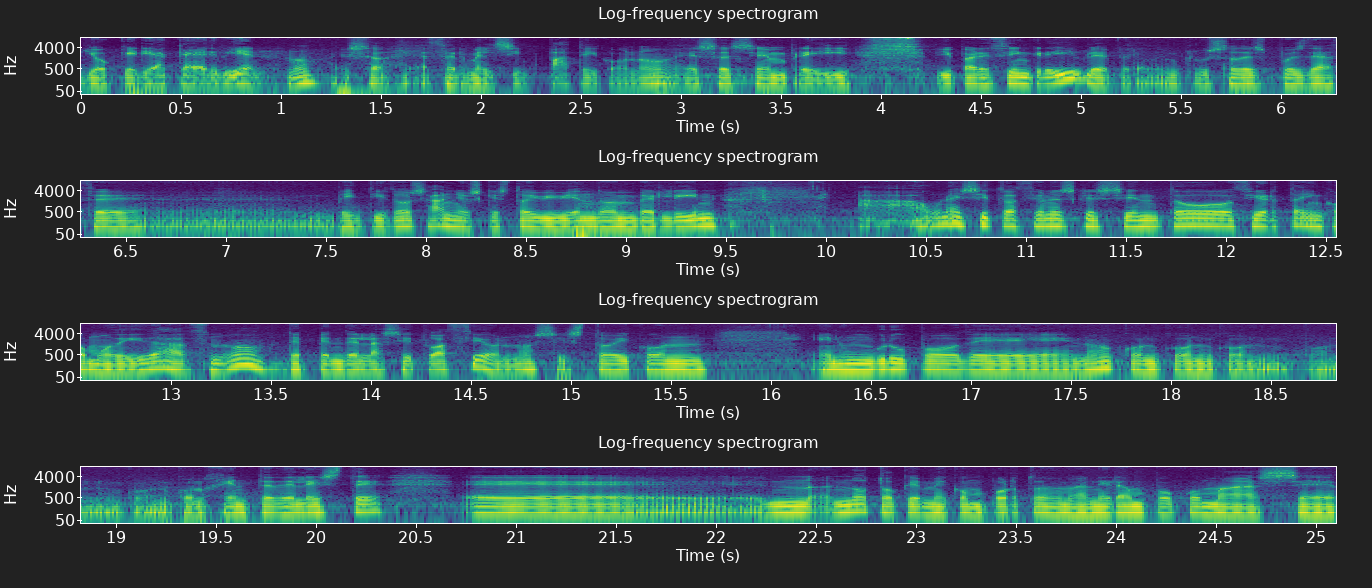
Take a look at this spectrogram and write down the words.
yo quería caer bien, ¿no? eso, hacerme el simpático, ¿no? eso es siempre, y, y parece increíble, pero incluso después de hace eh, 22 años que estoy viviendo en Berlín, aún hay situaciones que siento cierta incomodidad, ¿no? Depende de la situación, ¿no? Si estoy con, en un grupo de, ¿no? con, con, con, con gente del este, eh, noto que me comporto de manera un poco más... Eh,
